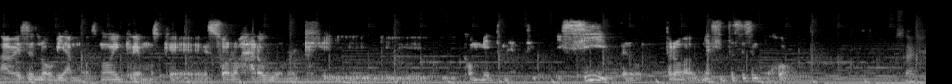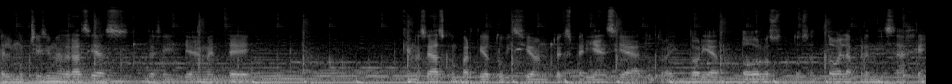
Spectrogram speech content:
a veces lo obviamos, ¿no? Y creemos que es solo hard work y, commitment. Y, sí, pero, pero necesitas ese empujón. Ángel, muchísimas gracias. Definitivamente que nos hayas compartido tu visión, tu experiencia, tu trayectoria, todos los, todo el aprendizaje.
